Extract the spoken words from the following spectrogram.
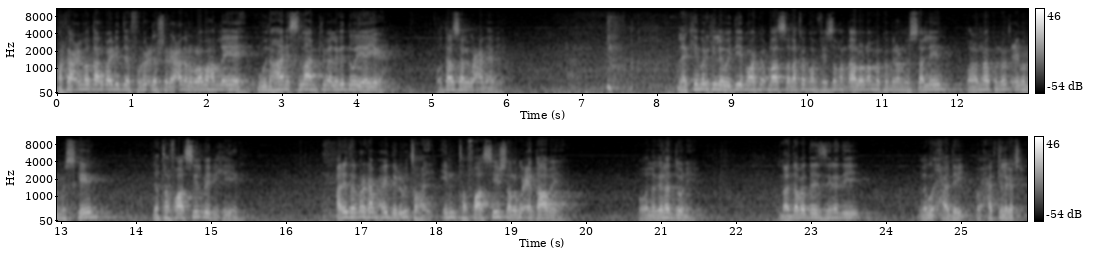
marka culimada qaar baa yihi de furuucda shareecada lagulama hadlaye guud ahaan islaamkii baa laga doonaya iyaga oo taasaa lagu cadaabaya laakiin markii la weydiiyey ma salakakum fi saqn qaaluu lam nakun min almusaliin walam nakun nuطcimu lmiskiin dee tafaasiil bay bixiyeen arrintan markaa maxay daliilu tahay in tafaasiisha lagu ciqaabayo oo lagana doonayo maadaama dee zinadii lagu xaday oo xadkii laga jiray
